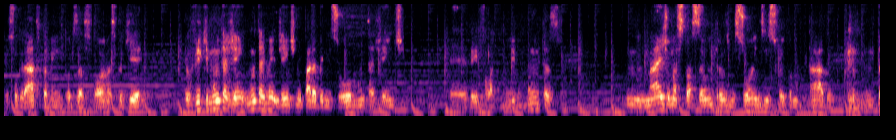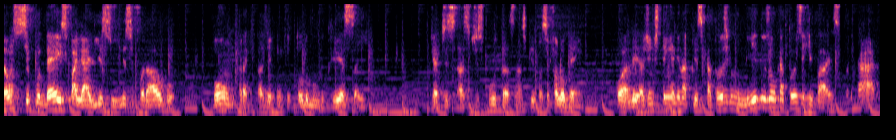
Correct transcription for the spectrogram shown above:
Eu sou grato também em todas as formas, porque eu vi que muita gente, muita gente me parabenizou, muita gente é, veio falar comigo, muitas, mais de uma situação em transmissões, isso foi comentado. Então, se puder espalhar isso e isso for algo bom para fazer com que todo mundo cresça e que as disputas nas pistas, você falou bem, pô, a gente tem ali na pista 14 inimigos ou 14 rivais. Cara,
